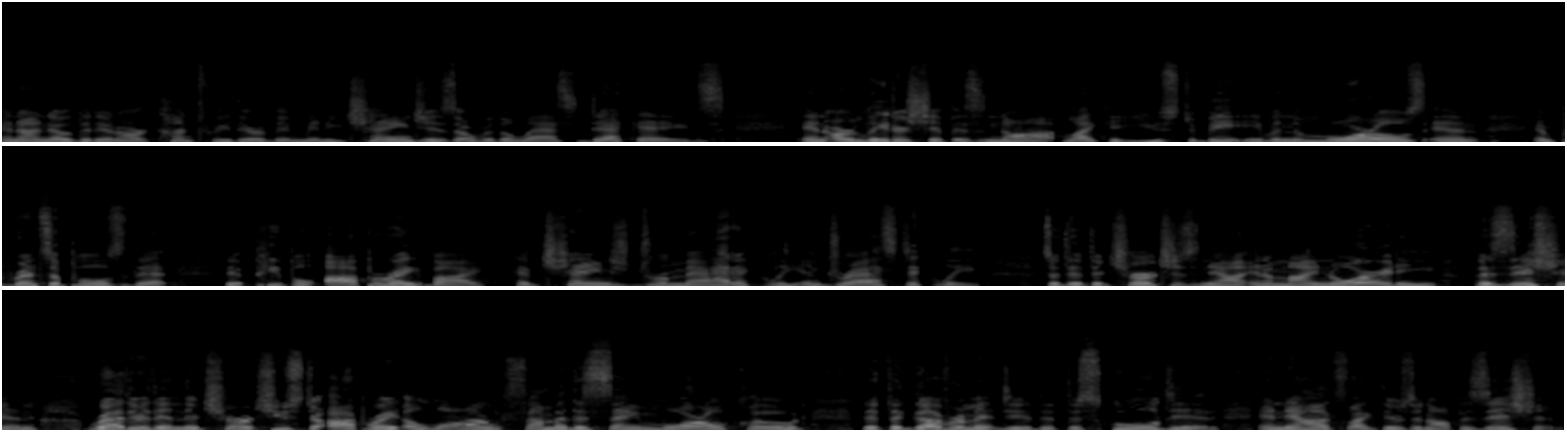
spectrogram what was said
and I know that in our country, there have been many changes over the last decades, and our leadership is not like it used to be. Even the morals and, and principles that, that people operate by have changed dramatically and drastically, so that the church is now in a minority position rather than the church used to operate along some of the same moral code that the government did, that the school did. And now it's like there's an opposition.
